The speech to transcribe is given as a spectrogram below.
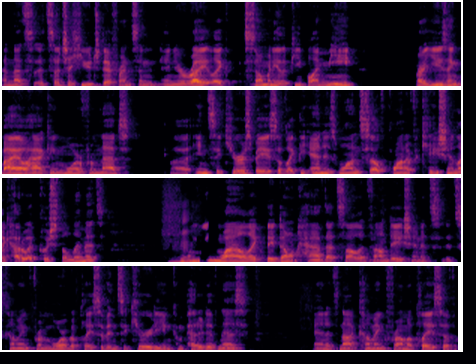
And that's it's such a huge difference and and you're right like so many of the people i meet are using biohacking more from that uh, insecure space of like the n is one self quantification like how do i push the limits? Meanwhile like they don't have that solid foundation. It's it's coming from more of a place of insecurity and competitiveness and it's not coming from a place of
